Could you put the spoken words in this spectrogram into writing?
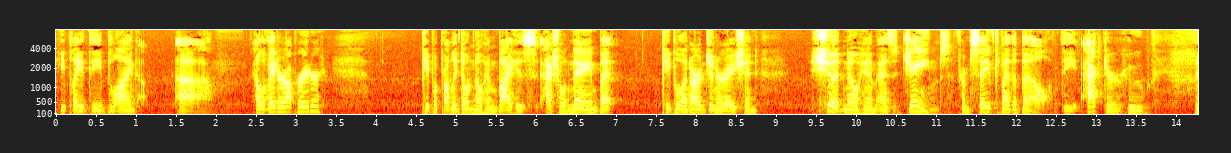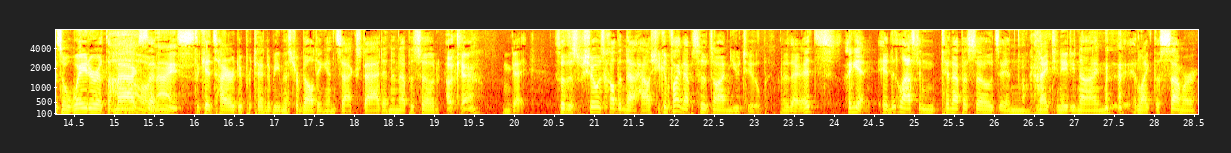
He played the blind uh, elevator operator people probably don't know him by his actual name, but people in our generation should know him as James from Saved by the Bell, the actor who is a waiter at the oh, Max Oh, that nice. the kids hired to pretend to be Mr. Belding and Zach's dad in an episode. Okay. Okay. So this show is called The Nutt House. You can find episodes on YouTube. They're there. It's again, it lasted ten episodes in 1989 in like the summer.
